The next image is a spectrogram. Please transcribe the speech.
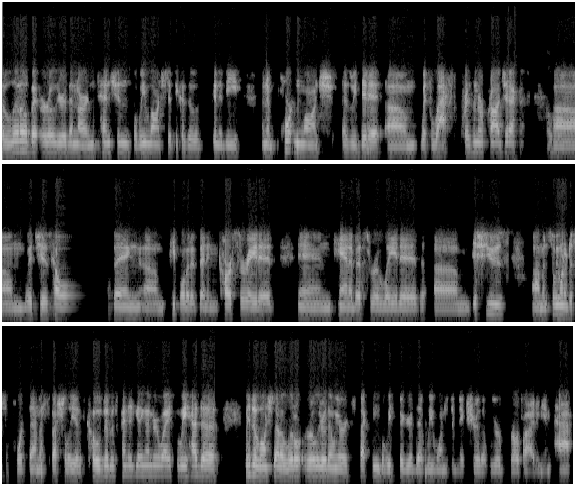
a little bit earlier than our intentions, but we launched it because it was going to be an important launch as we did it um, with Last Prisoner Project, okay. um, which is helping um, people that have been incarcerated in cannabis related um, issues. Um, and so we wanted to support them, especially as COVID was kind of getting underway. So we had to we had to launch that a little earlier than we were expecting, but we figured that we wanted to make sure that we were providing impact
